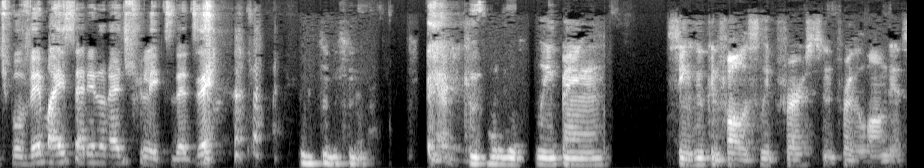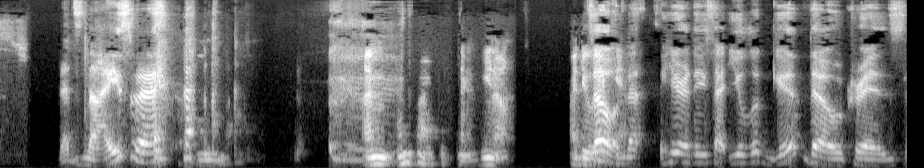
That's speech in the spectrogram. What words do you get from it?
tipo, vê mais série no Netflix, né? Dizer. yeah, competitive sleeping, seeing who can fall asleep first and for the longest. That's nice, man. Um, I'm, I'm practicing, you know. I do so, I can. here they said uh, you look good though, Chris.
